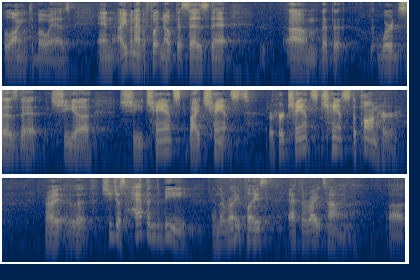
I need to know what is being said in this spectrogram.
belonging to Boaz. And I even have a footnote that says that, um, that the, the, word says that she uh, she chanced by chance, or her chance chanced upon her, right? She just happened to be in the right place at the right time uh,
